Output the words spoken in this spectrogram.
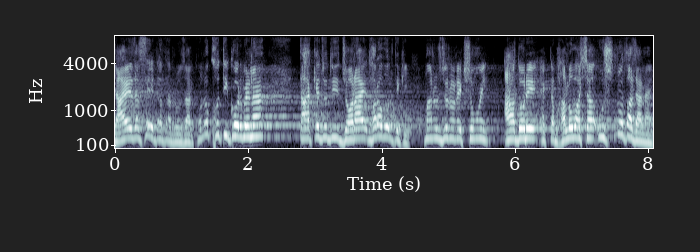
জায়েজ আছে, এটা তার রোজার কোনো ক্ষতি করবে না। তাকে যদি জড়ায়, ধরা বলতে কি? মানুষজন অনেক সময় আদরে একটা ভালোবাসা, উষ্ণতা জানায়।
